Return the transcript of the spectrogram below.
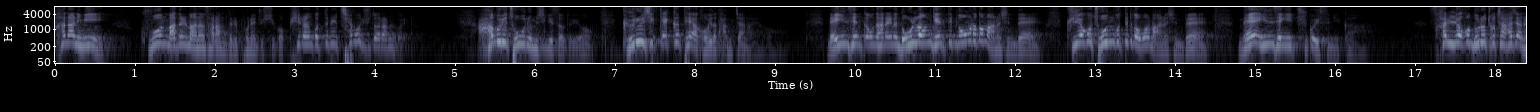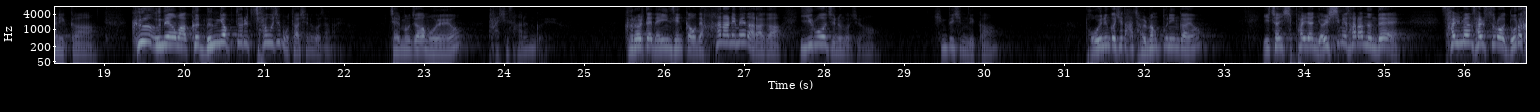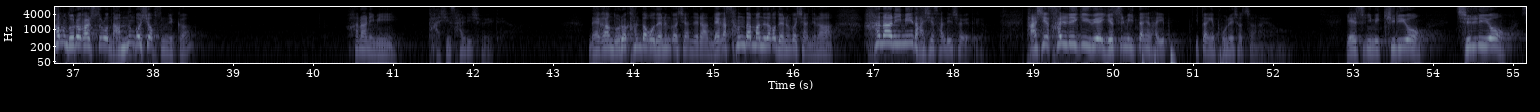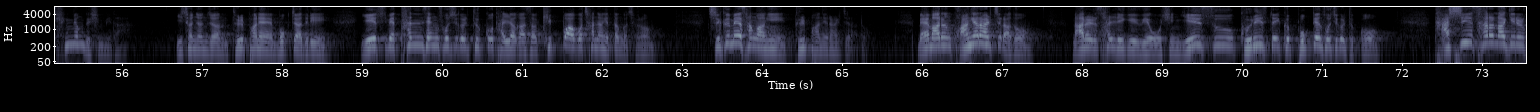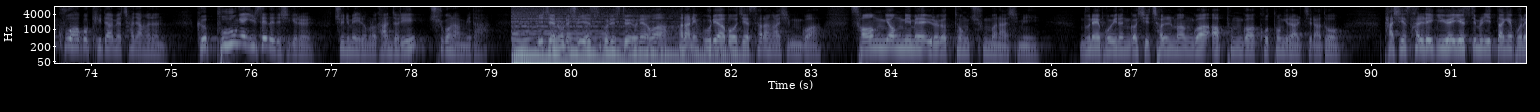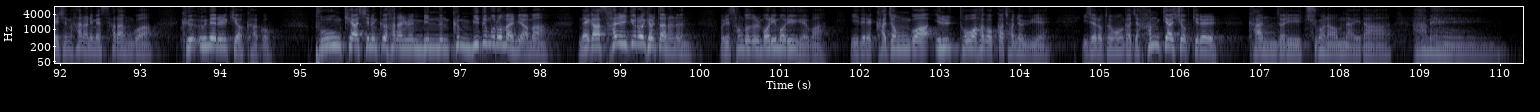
하나님이 구원받을 만한 사람들을 보내주시고 필요한 것들을 채워주더라는 거예요. 아무리 좋은 음식이 있어도요, 그릇이 깨끗해야 거기다 담잖아요. 내 인생 가운데 하나님의 놀라운 계획들이 너무나도 많으신데, 귀하고 좋은 것들이 너무 많으신데, 내 인생이 죽어 있으니까, 살려고 노력조차 하지 않으니까, 그 은혜와 그 능력들을 채우지 못하시는 거잖아요. 제일 먼저가 뭐예요? 다시 사는 거예요. 그럴 때 내 인생 가운데 하나님의 나라가 이루어지는 거죠. 힘드십니까? 보이는 것이 다 절망뿐인가요? 2018년 열심히 살았는데 살면 살수록 노력하면 노력할수록 남는 것이 없습니까? 하나님이 다시 살리셔야 돼요. 내가 노력한다고 되는 것이 아니라 내가 상담받는다고 되는 것이 아니라 하나님이 다시 살리셔야 돼요. 다시 살리기 위해 예수님이 이 땅에 다- 이 땅에 보내셨잖아요. 예수님이 길이요 진리요 생명 되십니다. 2000년 전 들판의 목자들이 예수님의 탄생 소식을 듣고 달려가서 기뻐하고 찬양했던 것처럼 지금의 상황이 들판이라 할지라도 메마른 광야라 할지라도 나를 살리기 위해 오신 예수 그리스도의 그 복된 소식을 듣고 다시 살아나기를 구하고 기대하며 찬양하는 그 부흥의 일세대 되시기를 주님의 이름으로 간절히 축원합니다. 이제는 우리 주 예수 그리스도의 은혜와 하나님 우리 아버지의 사랑하심과 성령님의 위로교통 충만하심이 눈에 보이는 것이 절망과 아픔과 고통이라 할지라도 다시 살리기 위해 예수님을 이 땅에 보내신 하나님의 사랑과 그 은혜를 기억하고 부흥케 하시는 그 하나님을 믿는 그 믿음으로 말미암아 내가 살기로 결단하는 우리 성도들 머리머리 위에와 이들의 가정과 일터와 학업과 자녀 위에 이제로부터 영원까지 함께 하시옵기를 간절히 축원하옵나이다. 아멘.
